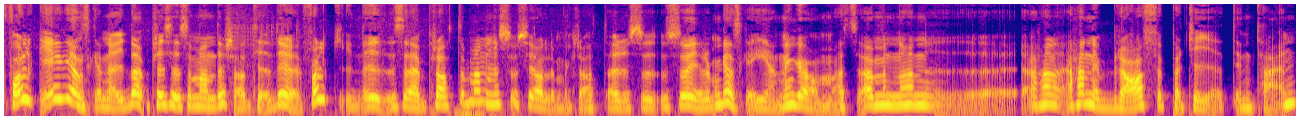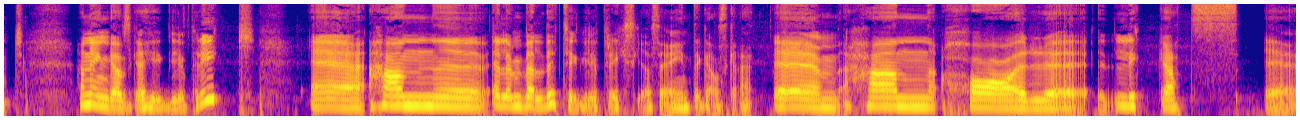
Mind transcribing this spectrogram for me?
folk är ganska nöjda, precis som Anders sa tidigare. Folk, eh, så här, pratar man med socialdemokrater så, så, är de ganska eniga om att ja, men han, eh, han, han är bra för partiet internt. Han är en ganska hygglig prick. Eh, han, eh, eller en väldigt hygglig prick ska jag säga, inte ganska. Eh, han har lyckats eh,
